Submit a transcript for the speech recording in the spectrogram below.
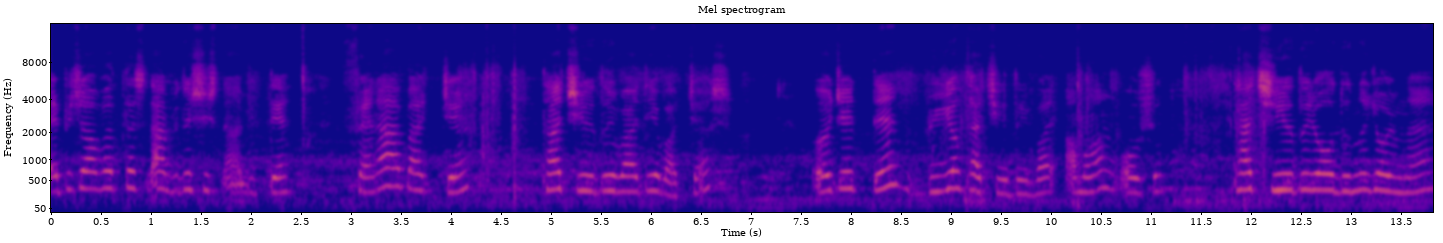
Epicavata sınav bir de sınav bitti. Fenerbahçe taç yıldızı var diye bakacağız. Öncelikle büyüyorum taç yıldızı var ama olsun. Taç yıldızı olduğunu yorumlara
